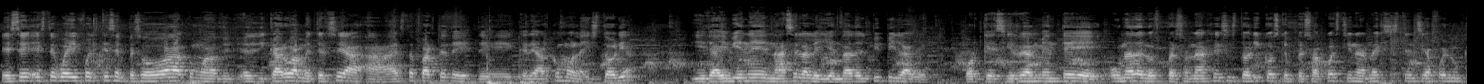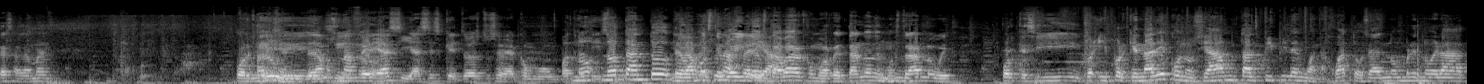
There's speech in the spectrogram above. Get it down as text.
Ese, este güey fue el que se empezó a como a dedicar o a meterse a, a esta parte de, de crear como la historia y de ahí viene, nace la leyenda del Pipila, güey. Porque si realmente uno de los personajes históricos que empezó a cuestionar la existencia fue Lucas Alamán. Porque Salud. te damos sí, una no. feria si haces que todo esto se vea como un No, patriotismo. no tanto, te No, damos este una güey lo feria. estaba como retando a demostrarlo, güey. Porque sí. Y porque nadie conocía a un tal Pipila en Guanajuato, o sea, el nombre no era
